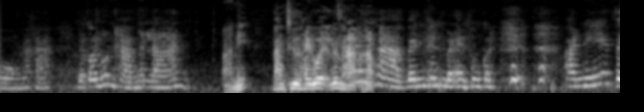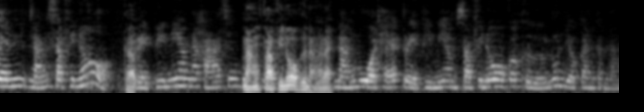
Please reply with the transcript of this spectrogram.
องนะคะ แล้วก็รุ่นหาบเงินล้าน อันนี้ ตั้งชื่อให้ด้วยเรื่องหาใช่ครับ ค่ะ เป็นเป็นแบรนด์มงคลอันนี้เป็นหนังซาฟิโนครับ เกรดพรีเมียมนะคะ ซึ่งเป็หนังเกรดซาฟิโนคือหนังอะไร หนังวัวแท้เกรดพรีเมียมซาฟิโนก็คือรุ่นเดียวกันกับหนัง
